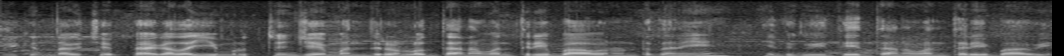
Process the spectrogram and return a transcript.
మీకు ఇందాక చెప్పా కదా ఈ మృత్యుంజయ మందిరంలో ధనవంతరి భావన ఉంటుందని. ఇదిగో ఇదే ధనవంతరి బావి.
